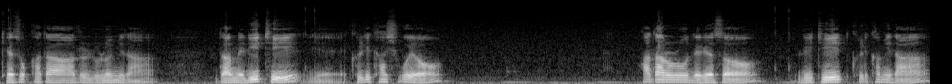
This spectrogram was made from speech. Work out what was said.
계속하다를 누릅니다. 그 다음에 리트윗 예, 클릭하시고요. 하단으로 내려서 리트윗 클릭합니다.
